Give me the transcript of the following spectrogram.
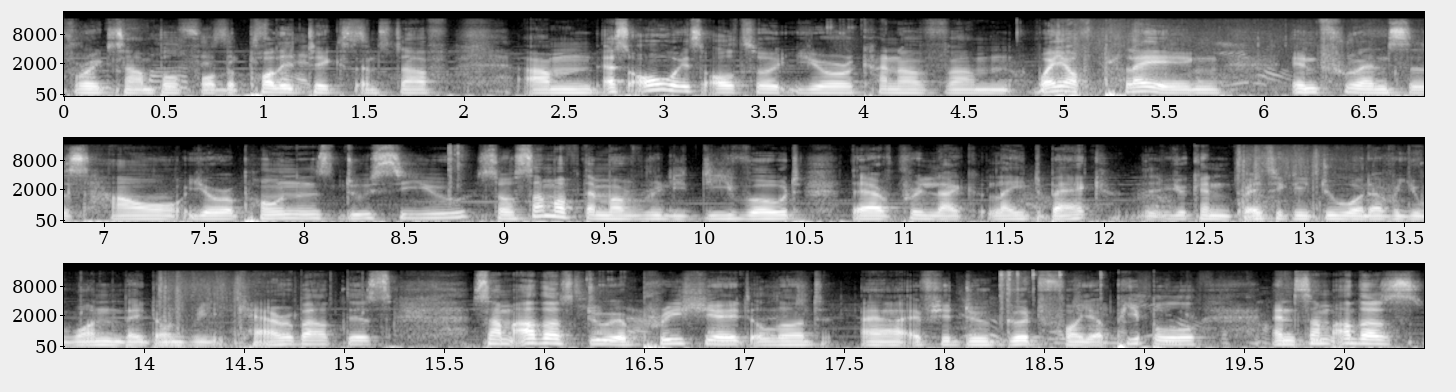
for example, for the politics and stuff. Um, as always, also your kind of um, way of playing influences how your opponents do see you. So some of them are really devote, they are pretty like laid back. You can basically do whatever you want, they don't really care about this. Some others do appreciate a lot uh, if you do good for your people, and some others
